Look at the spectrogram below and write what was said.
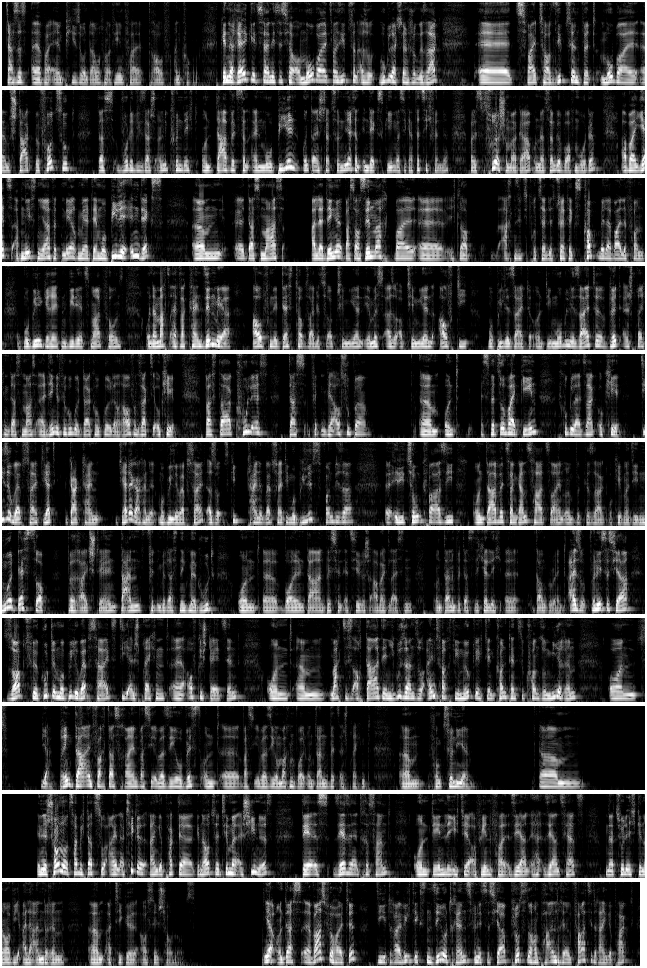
Das ist äh, bei AMP so und da muss man auf jeden Fall drauf angucken. Generell geht es ja nächstes Jahr um Mobile 2017, also Google hat ja schon gesagt, äh, 2017 wird Mobile ähm, stark bevorzugt. Das wurde, wie gesagt, schon angekündigt und da wird es dann einen mobilen und einen stationären Index geben, was ich ganz witzig finde, weil es das früher schon mal gab und dann zusammengeworfen wurde. Aber jetzt, ab nächsten Jahr, wird mehr und mehr der mobile Index ähm, äh, das Maß aller Dinge, was auch Sinn macht, weil äh, ich glaube, 78% des Traffics kommt mittlerweile von Mobilgeräten wie den Smartphones und dann macht es einfach keinen Sinn mehr, auf eine Desktop-Seite zu optimieren. Ihr müsst also optimieren auf die mobile Seite und die mobile Seite wird entsprechend das Maß aller Dinge für Google. Da guckt Google dann rauf und sagt sie, okay, was da cool ist, das finden wir auch super. Ähm, und es wird so weit gehen, Google halt sagt, okay, diese Website, die hat gar keinen die hat ja gar keine mobile Website. Also es gibt keine Website, die mobil ist von dieser äh, Edition quasi. Und da wird es dann ganz hart sein und wird gesagt, okay, wenn sie nur Desktop bereitstellen, dann finden wir das nicht mehr gut und äh, wollen da ein bisschen erzieherische Arbeit leisten. Und dann wird das sicherlich äh, downgerankt. Also für nächstes Jahr sorgt für gute mobile Websites, die entsprechend äh, aufgestellt sind und ähm, macht es auch da den Usern so einfach wie möglich, den Content zu konsumieren. Und ja, bringt da einfach das rein, was ihr über SEO wisst und äh, was ihr über SEO machen wollt und dann wird es entsprechend ähm, funktionieren. Ähm, in den Shownotes habe ich dazu einen Artikel reingepackt, der genau zu dem Thema erschienen ist. Der ist sehr, sehr interessant und den lege ich dir auf jeden Fall sehr, sehr ans Herz. Natürlich genau wie alle anderen ähm, Artikel aus den Shownotes. Ja, und das äh, war's für heute. Die drei wichtigsten SEO-Trends für nächstes Jahr plus noch ein paar andere im Fazit reingepackt.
